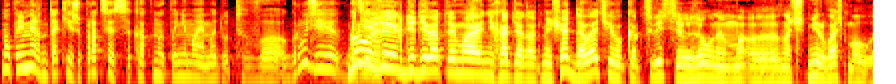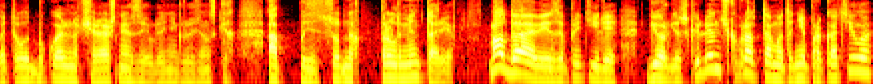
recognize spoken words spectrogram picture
Ну, примерно такие же процессы, как мы понимаем, идут в Грузии. Грузия, где, где 9 мая не хотят отмечать, давайте как весь цивилизованный э, значит, мир 8 Это вот буквально вчерашнее заявление грузинских оппозиционных парламентариев. Молдавии запретили георгиевскую ленточку, правда, там это не прокатило.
